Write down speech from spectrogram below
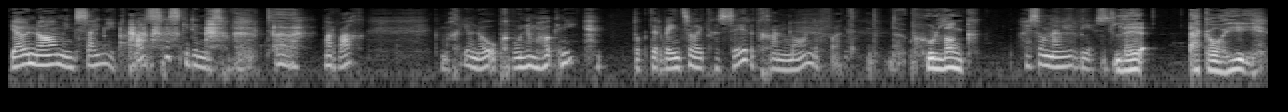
Jou naam en sy net was geskiedenis geword. Maar wag. Ek mag jou nou opgewonde maak nie. Dokter Wenzel het gesê dit gaan maande vat. Hoe lank Hy sal nou hier wees. lê ek al hier?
